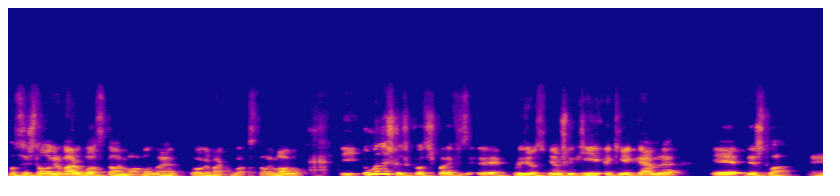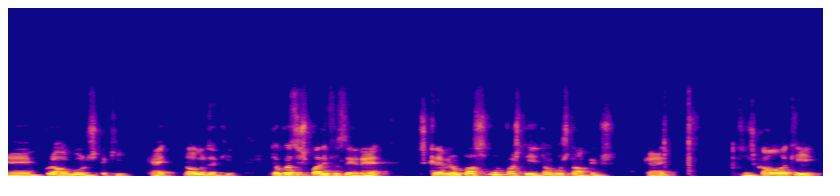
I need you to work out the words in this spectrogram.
Vocês estão a gravar o vosso telemóvel, não é? Estão a gravar com o vosso telemóvel. E uma das coisas que vocês podem fazer é, por exemplo, suponhamos que aqui, aqui a câmera é deste lado, é por alguns aqui ok? Alguns aqui. Então, o que vocês podem fazer é escrever um post-it alguns tópicos, ok? Vocês colam aqui,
